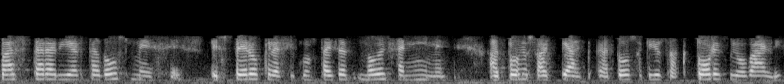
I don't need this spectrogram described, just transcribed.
va a estar abierta dos meses. Espero que las circunstancias no desanimen a todos, a todos aquellos actores globales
